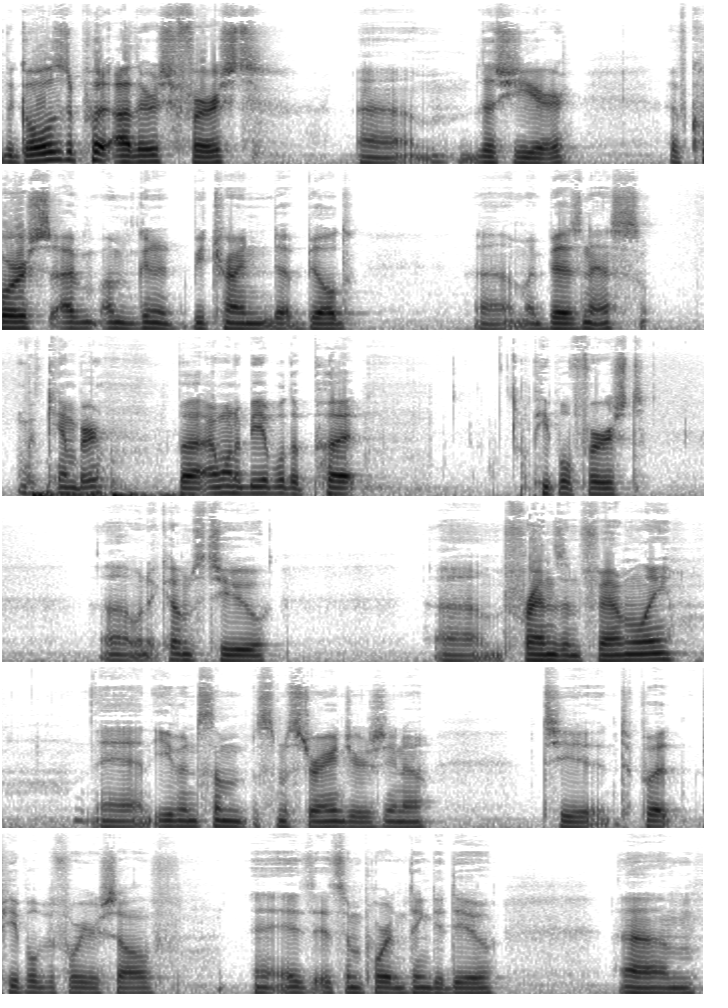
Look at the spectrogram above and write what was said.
the goal is to put others first um, this year. Of course, I'm I'm going to be trying to build uh, my business with Kimber, but I want to be able to put people first uh, when it comes to um, friends and family and even some some strangers, you know, to to put people before yourself. It's it's an important thing to do. Um,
